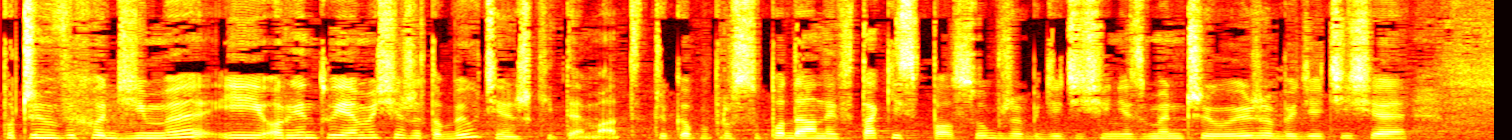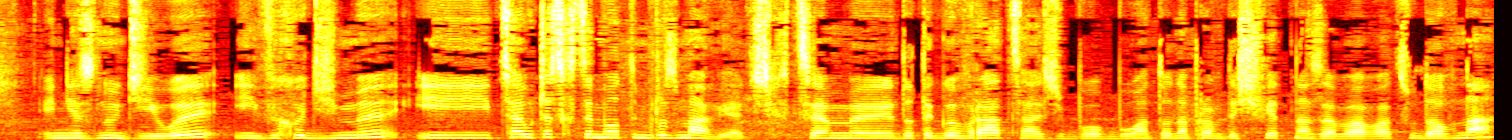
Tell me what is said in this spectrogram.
po czym wychodzimy i orientujemy się, że to był ciężki temat, tylko po prostu podany w taki sposób, żeby dzieci się nie zmęczyły, żeby dzieci się nie znudziły i wychodzimy i cały czas chcemy o tym rozmawiać. Chcemy do tego wracać, bo była to naprawdę świetna zabawa, cudowna,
